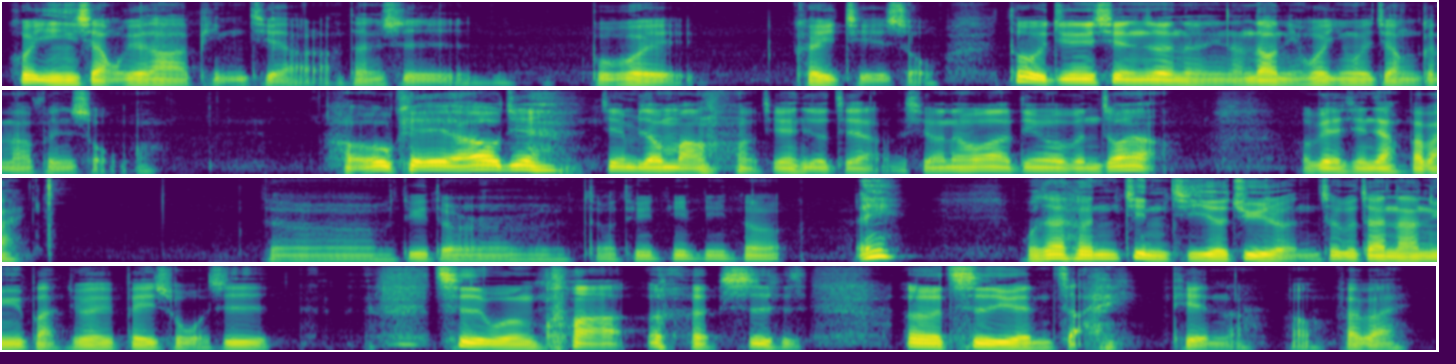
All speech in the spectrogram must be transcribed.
会影响我对他的评价了，但是不会。可以接受，都已经现任了，你难道你会因为这样跟他分手吗？好，OK，好，今天今天比较忙，今天就这样。喜欢的话订阅本专啊。OK，先这样，拜拜。哒滴哒哒滴滴滴哒。哎，我在哼《晋级的巨人》，这个在男女版就会被说我是次文化二是二次元仔。天哪，好，拜拜。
